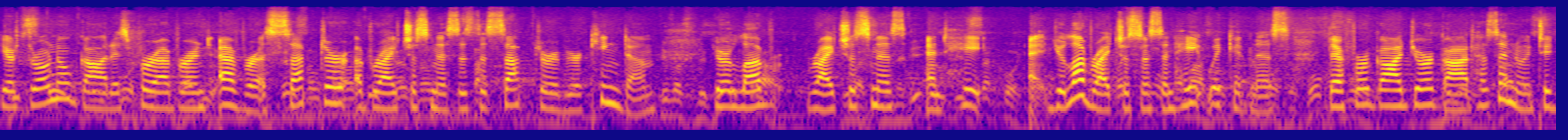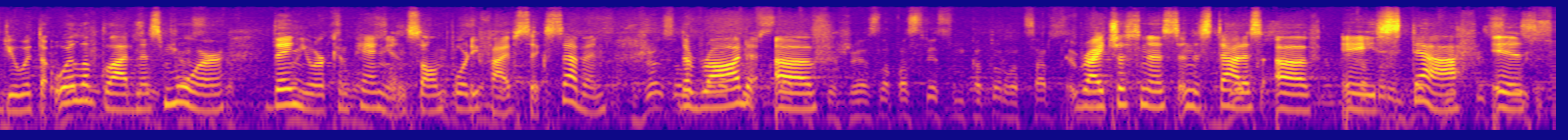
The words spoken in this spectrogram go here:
Your throne, O God, is forever and ever. A scepter of righteousness is the scepter of your kingdom. Your love righteousness and hate you love righteousness and hate wickedness. Therefore God your God has anointed you with the oil of gladness more than your companion. Psalm 45, 6, 7. The rod of righteousness and the status of a staff is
